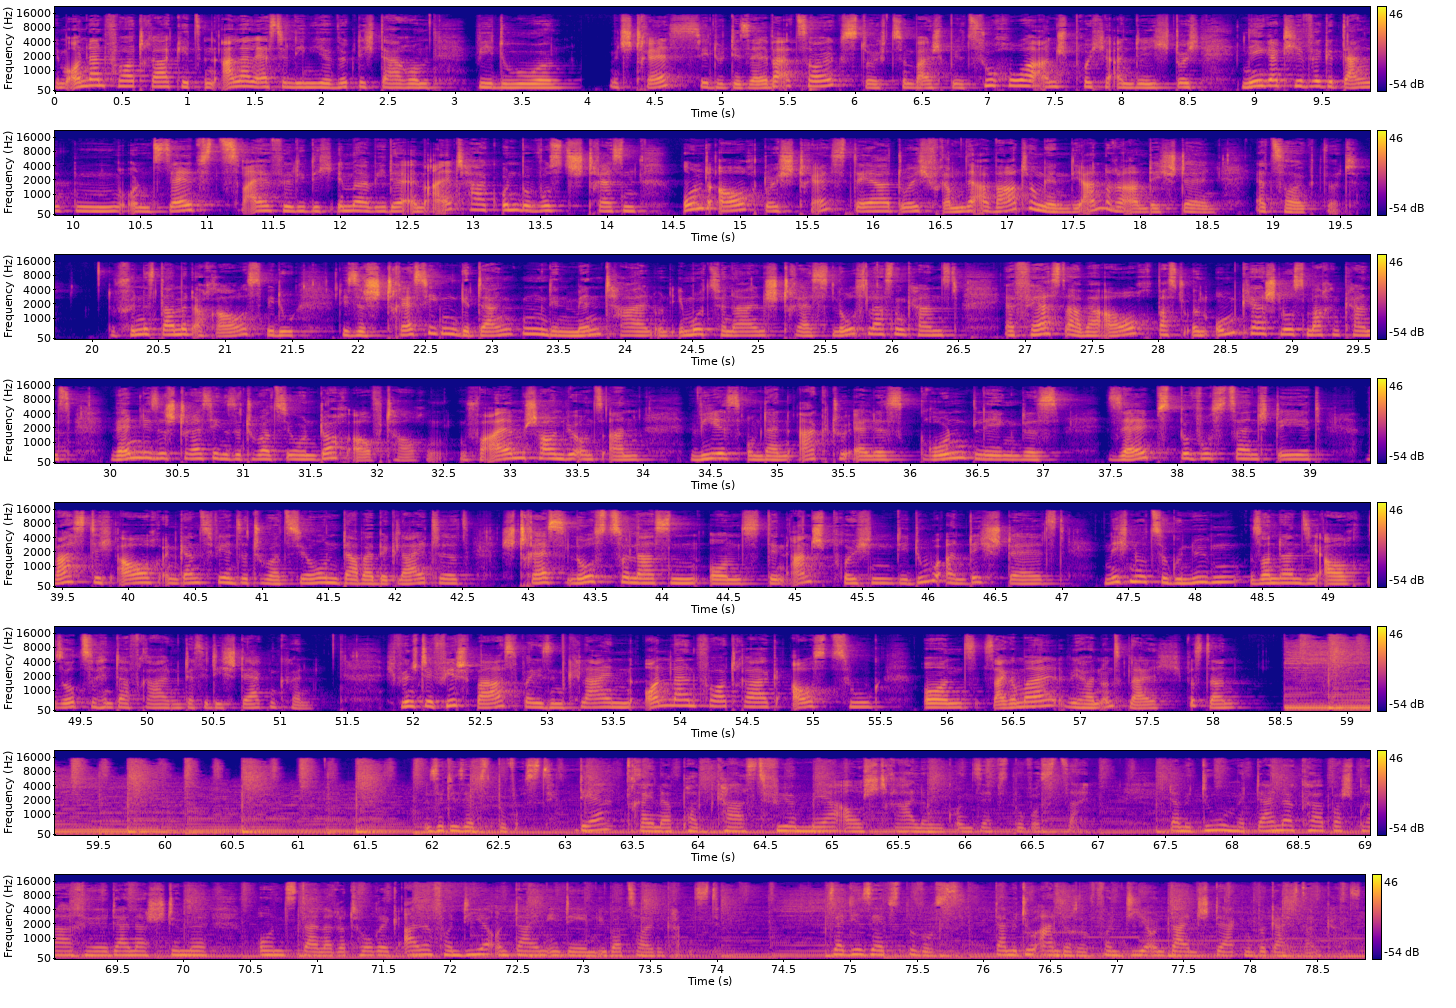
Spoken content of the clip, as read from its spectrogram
Dem Online-Vortrag geht es in allererster Linie wirklich darum, wie du mit Stress, wie du dir selber erzeugst, durch zum Beispiel zu hohe Ansprüche an dich, durch negative Gedanken und Selbstzweifel, die dich immer wieder im Alltag unbewusst stressen und auch durch Stress, der durch fremde Erwartungen, die andere an dich stellen, erzeugt wird. Du findest damit auch raus, wie du diese stressigen Gedanken, den mentalen und emotionalen Stress loslassen kannst, erfährst aber auch, was du im Umkehrschluss machen kannst, wenn diese stressigen Situationen doch auftauchen. Und vor allem schauen wir uns an, wie es um dein aktuelles, grundlegendes Selbstbewusstsein steht, was dich auch in ganz vielen Situationen dabei begleitet, Stress loszulassen und den Ansprüchen, die du an dich stellst, nicht nur zu genügen, sondern sie auch so zu hinterfragen, dass sie dich stärken können. Ich wünsche dir viel Spaß bei diesem kleinen Online-Vortrag, Auszug und sage mal, wir hören uns gleich. Bis dann. Sei dir selbstbewusst. Der Trainer-Podcast für mehr Ausstrahlung und Selbstbewusstsein. Damit du mit deiner Körpersprache, deiner Stimme und deiner Rhetorik alle von dir und deinen Ideen überzeugen kannst. Sei dir selbstbewusst damit du andere von dir und deinen Stärken begeistern kannst.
